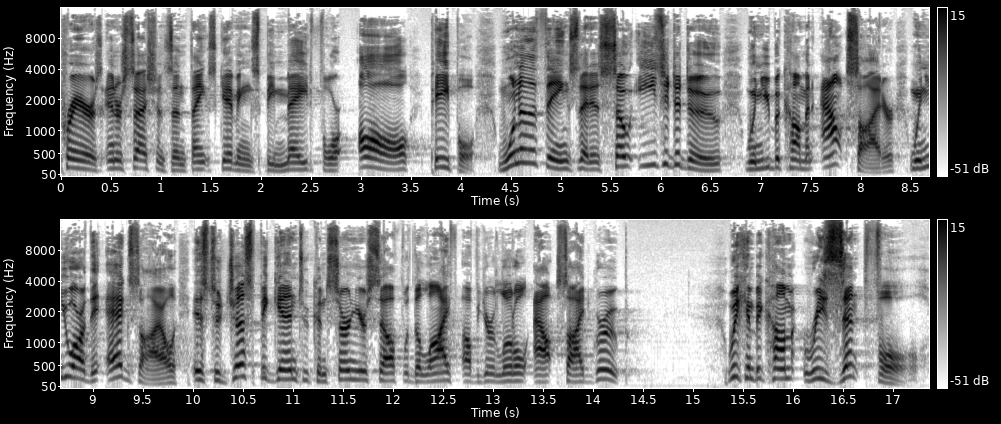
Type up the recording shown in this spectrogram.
prayers, intercessions, and thanksgivings be made for all people. One of the things that is so easy to do when you become an outsider, when you are the exile, is to just begin to concern yourself with the life of your little outside group. We can become resentful.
